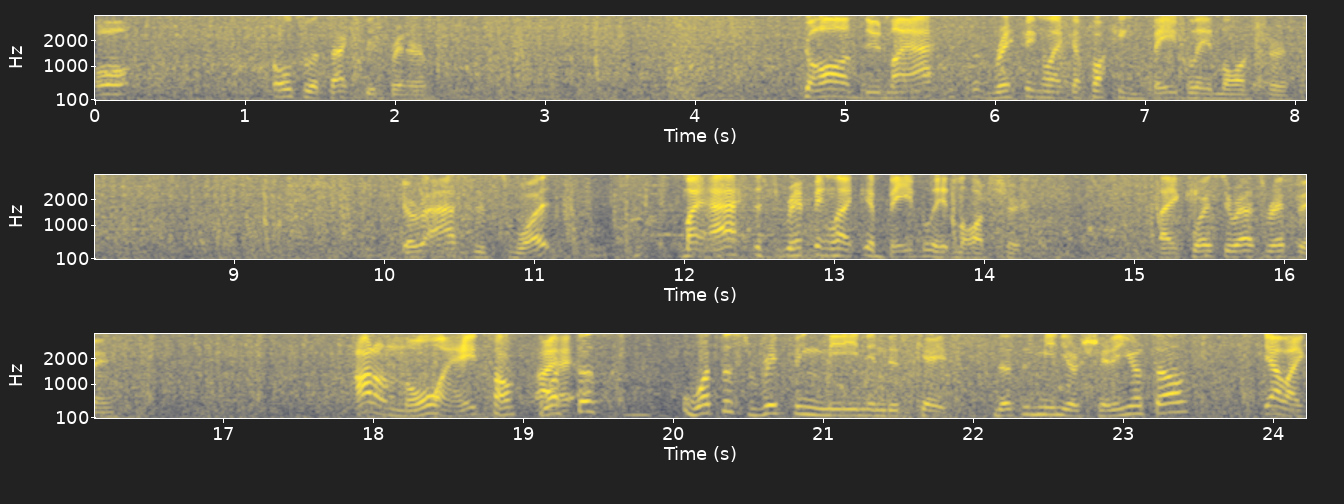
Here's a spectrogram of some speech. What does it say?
Oh. Also attack speed printer. God, dude, my ass is ripping like a fucking Beyblade launcher. Your ass is what? My ass is ripping like a Beyblade launcher. Like, Where's your ass ripping? I don't know, I ate something. What does what does ripping mean in this case? Does it mean you're shitting yourself? Yeah, like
